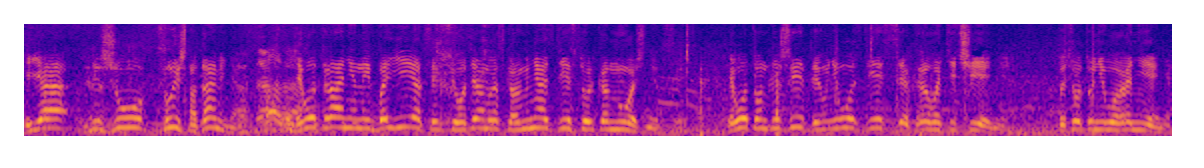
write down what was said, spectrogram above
и я лежу, слышно, да, меня? И вот раненый боец, и все. Вот я вам рассказываю, у меня здесь только ножницы. И вот он лежит, и у него здесь кровотечение. То есть вот у него ранение.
